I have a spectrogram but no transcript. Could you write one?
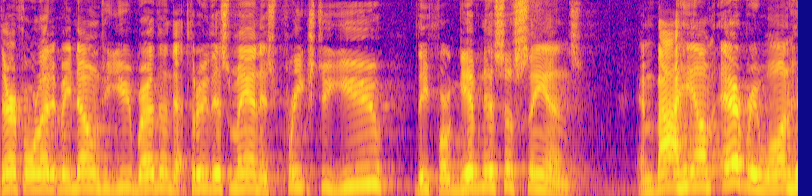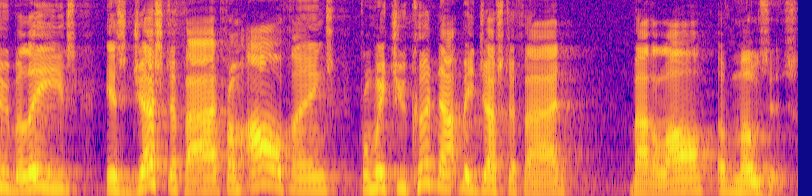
therefore let it be known to you, brethren, that through this man is preached to you the forgiveness of sins. And by him, everyone who believes is justified from all things from which you could not be justified by the law of Moses.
